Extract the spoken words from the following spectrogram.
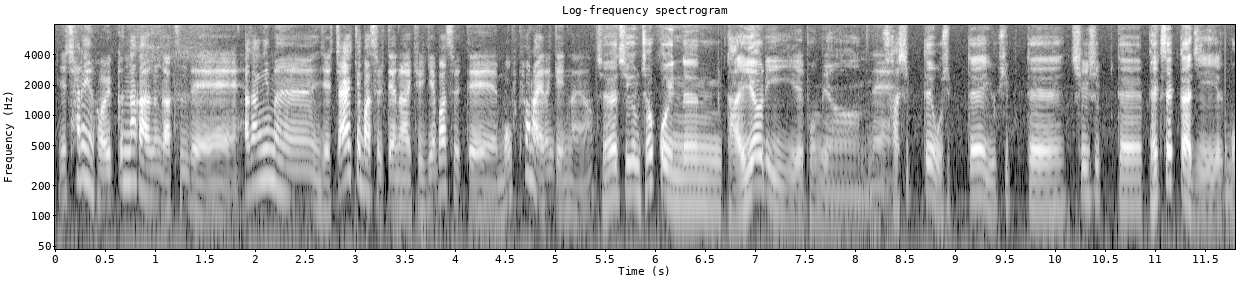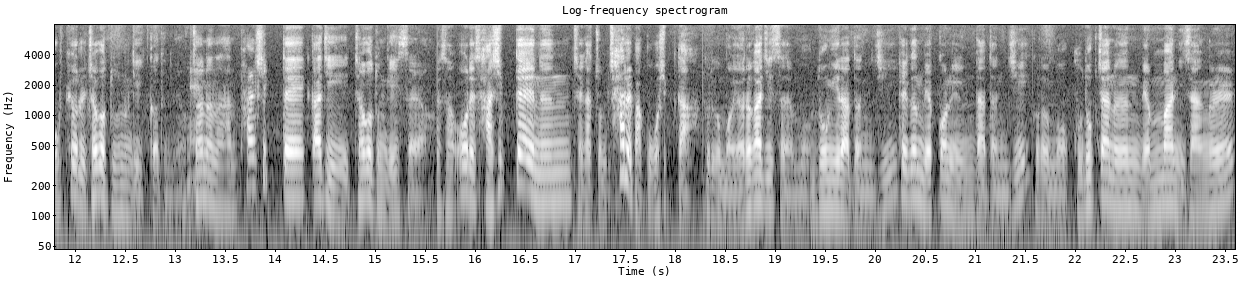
이제 촬영이 거의 끝나가는 것 같은데 사장님은 이제 짧게 봤을 때나 길게 봤을 때 목표나 이런 게 있나요? 제가 지금 적고 있는 다이어리에 보면 네. 40대, 50대, 60대, 70대, 100세까지 목표를 적어두는 게 있거든요. 네. 저는 한 80대까지 적어둔 게 있어요. 그래서 올해 40대에는 제가 좀 차를 바꾸고 싶다. 그리고 뭐 여러 가지 있어요. 뭐 운동이라든지 책은 몇 권을 읽는다든지 그리고 뭐 구독자는 몇만 이상을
